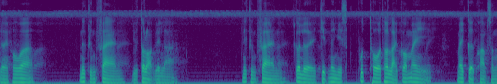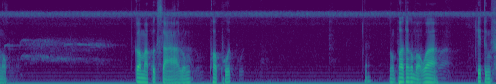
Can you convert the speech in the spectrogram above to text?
เลย เพราะว่านึกถึงแฟนอยู่ตลอดเวลา นึกถึงแฟนก็เลยจิตไม่มีพุทโธเท่าไหร่ก็ไม่ไม่เกิดความสงบ ก็มาปรึกษาหลวงพ่อพุธหลวงพ่อท่านก็บอกว่า คิดถึงแฟ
